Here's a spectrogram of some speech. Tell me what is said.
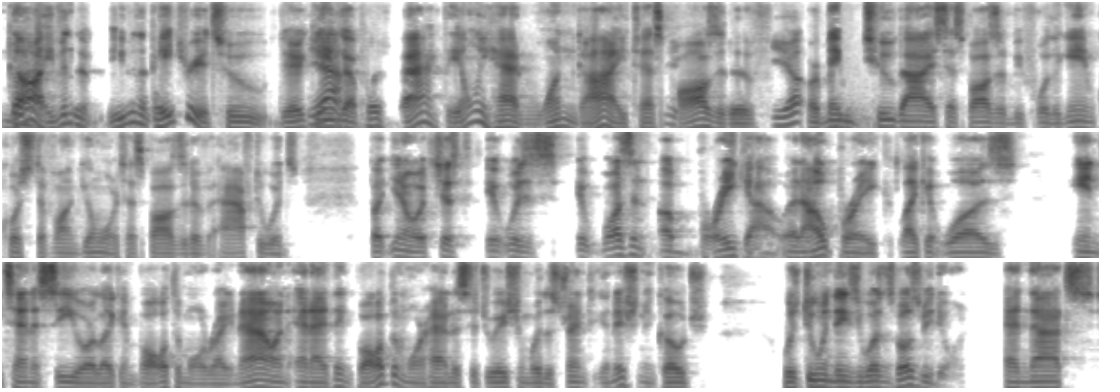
no, even the even the Patriots who their game Yeah. got pushed back, they only had one guy test positive, Yep. or maybe two guys test positive before the game. Of course, Stephon Gilmore test positive afterwards. But you know, it's just it was it wasn't a breakout, an outbreak like it was in Tennessee or like in Baltimore right now. And and I think Baltimore had a situation where the strength and conditioning coach was doing things he wasn't supposed to be doing, and that's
